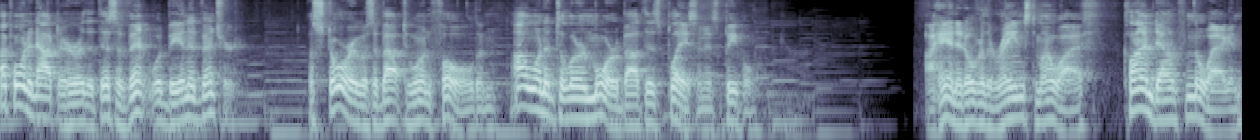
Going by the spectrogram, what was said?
I pointed out to her that this event would be an adventure. A story was about to unfold, and I wanted to learn more about this place and its people. I handed over the reins to my wife, climbed down from the wagon,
